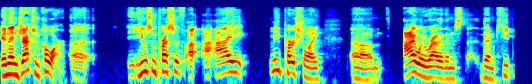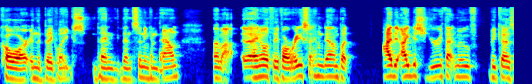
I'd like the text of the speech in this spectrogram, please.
And then Jackson Kowar, uh, he was impressive. I, I me personally, um, I would rather them them keep Kowar in the big leagues than than sending him down. Um, I, I, know that they've already sent him down, but I, I disagree with that move because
